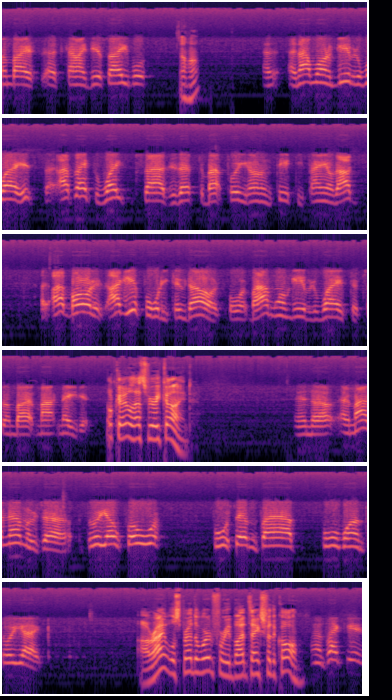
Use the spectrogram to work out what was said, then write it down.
somebody that's kind of disabled. Uh huh. and, and I want to give it away. It's, I think the weight size is up to about 350 pounds. I I bought it. I give forty two dollars for it, but I'm going to give it away to somebody that might need it. Okay, well, that's very kind. And uh, and my number's uh three zero four four seven five four one three eight. All right, we'll spread the word for you, bud. Thanks for the call. And thank you.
